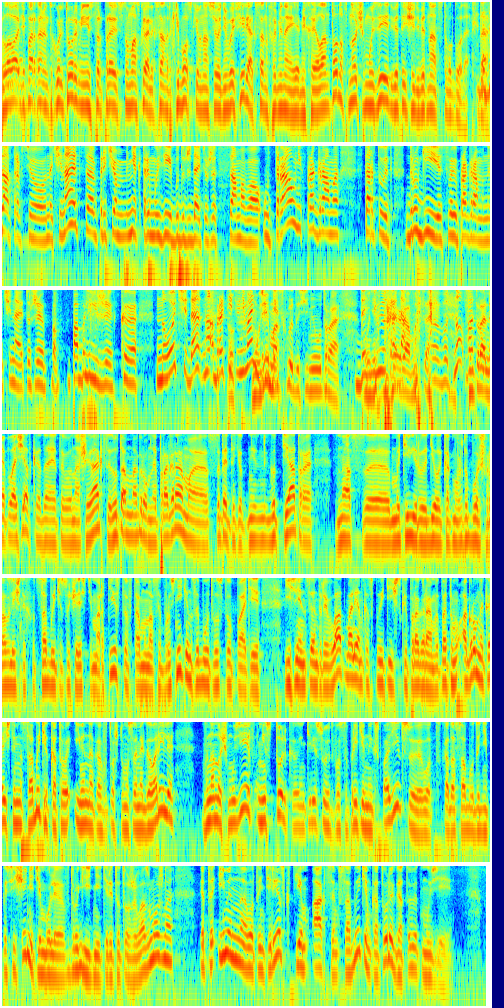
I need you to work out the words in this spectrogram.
Глава Департамента культуры, министр правительства Москвы Александр Кибоцкий у нас сегодня в эфире. Оксана Фомина и я, Михаил Антонов. Ночь музея 2019 года. Да. Завтра все начинается. Причем некоторые музеи будут ждать уже с самого утра. У них программа стартует. Другие свою программу начинают уже поближе к ночи. Да? Но обратите ну, внимание, Музей друзья, Москвы до 7 утра. До 7 утра, программа, да. да. Вот, ну, Центральная вас... площадка до этого нашей акции. Ну, там огромная программа. Опять-таки, вот, год театра нас э, мотивирует делать как можно больше различных вот, событий с участием артистов. Там у нас и брусникинцы будут выступать, и Есенин центр, и Влад Маленко с поэтической программой. Поэтому огромное количество именно событий, которые именно как то, что мы с вами говорили, в на ночь музеев не столько интересует просто прийти на экспозицию, вот когда свобода не посещения, тем более в другие дни это тоже возможно. Это именно вот интерес к тем акциям, к событиям, которые готовят музеи.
